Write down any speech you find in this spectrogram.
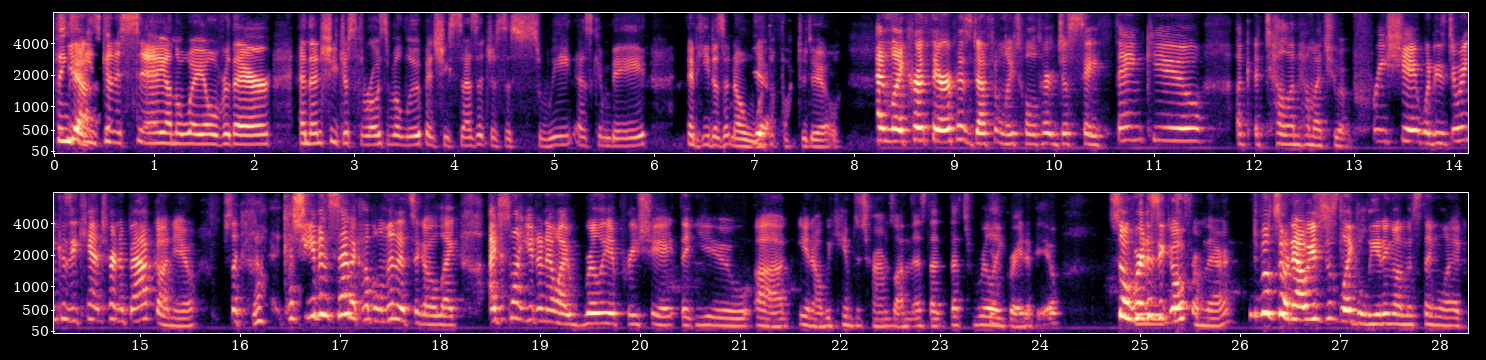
things Yeah. that he's gonna say on the way over there, and then she just throws him a loop, and she says it just as sweet as can be, and he doesn't know what Yeah. the fuck to do. And like her therapist definitely told her, just say thank you, uh, tell him how much you appreciate what he's doing because he can't turn it back on you. She's like, Yeah. because she even said a couple of minutes ago, like, I just want you to know I really appreciate that you, uh, you know, we came to terms on this. That that's really great of you. So where does Mm-hmm. he go from there? But So now he's just like leaning on this thing, like,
